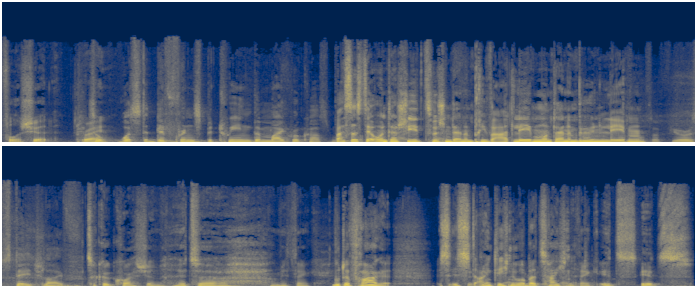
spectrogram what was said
Full of shit, So right? what's the difference between the microcosm Was ist der Unterschied zwischen deinem Privatleben und deinem Bühnenleben? of your stage life? It's a good question. It's uh, let me think. Gute Frage. Es ist eigentlich nur überzeichnet. think it's it's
